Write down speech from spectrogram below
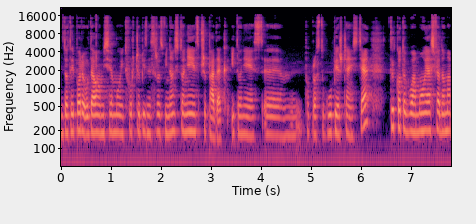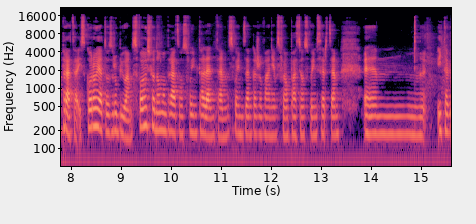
do tej pory udało mi się mój twórczy biznes rozwinąć, to nie jest przypadek i to nie jest po prostu głupie szczęście, tylko to była moja świadoma praca. I skoro ja to zrobiłam swoją świadomą pracą, swoim talentem, swoim zaangażowaniem, swoją pasją, swoim sercem i tak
